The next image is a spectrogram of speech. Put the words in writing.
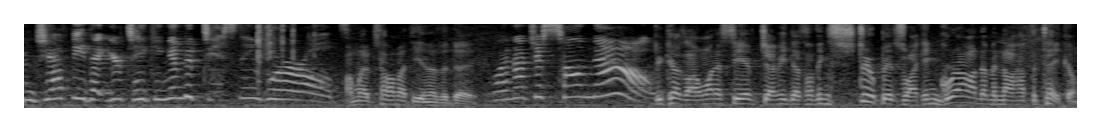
Telling Jeffy that you're taking him to Disney World? I'm gonna tell him at the end of the day. Why not just tell him now? Because I want to see if Jeffy does something stupid so I can ground him and not have to take him.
